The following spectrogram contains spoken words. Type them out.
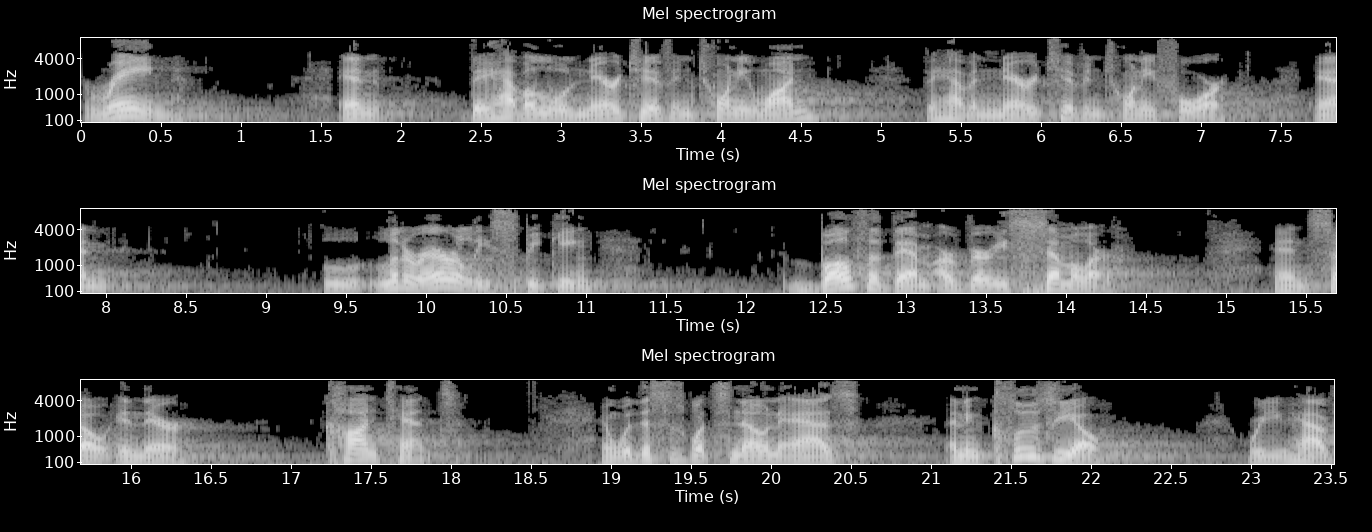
reign. And they have a little narrative in 21, they have a narrative in 24. And literarily speaking, both of them are very similar. And so, in their content, and this is what's known as an inclusio, where you have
